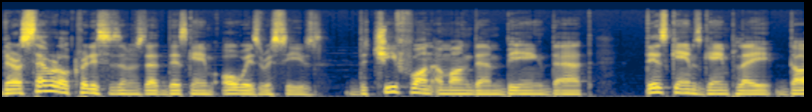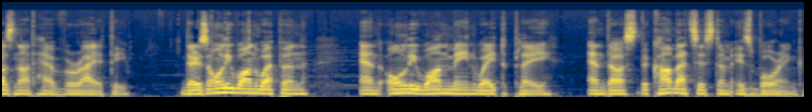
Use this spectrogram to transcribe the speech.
There are several criticisms that this game always receives the chief one among them being that this game's gameplay does not have variety. There is only one weapon and only one main way to play, and thus the combat system is boring.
